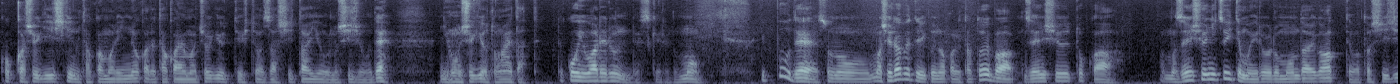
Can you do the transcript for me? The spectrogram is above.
国家主義意識の高まりの中で高山著牛っていう人は雑誌「太陽」の市場で日本主義を唱えたってでこう言われるんですけれども一方でその、まあ、調べていく中で例えば禅宗とかまあ、禅宗についてもいろいろ問題があって私自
